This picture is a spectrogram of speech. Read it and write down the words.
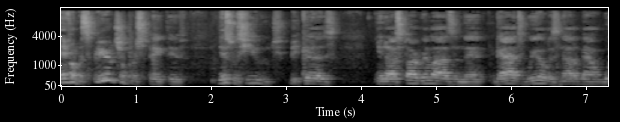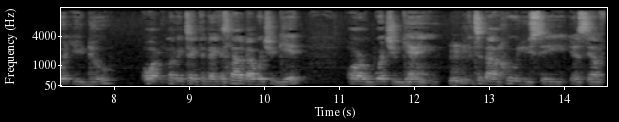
And from a spiritual perspective, this was huge because, you know, I started realizing that God's will is not about what you do, or let me take that back. It's not about what you get or what you gain. Mm-hmm. It's about who you see yourself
